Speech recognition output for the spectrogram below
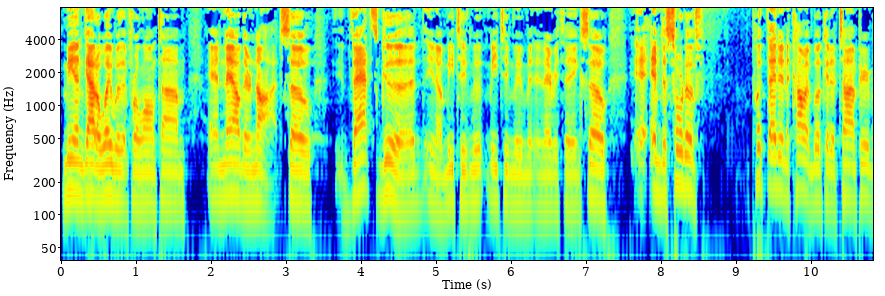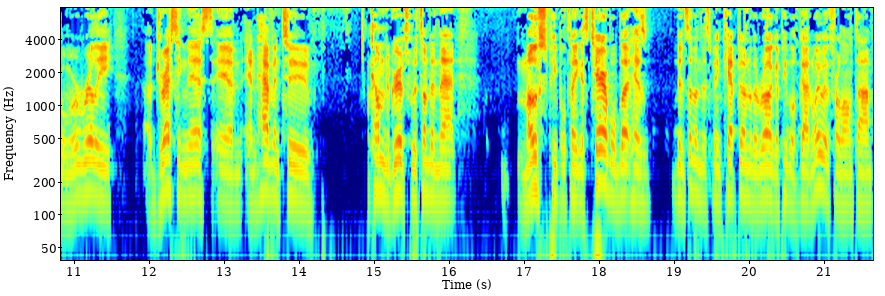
men, got away with it for a long time, and now they're not. So that's good. You know, Me Too, Me Too movement, and everything. So, and to sort of put that in a comic book at a time period when we're really addressing this and and having to come to grips with something that most people think is terrible, but has been something that's been kept under the rug and people have gotten away with for a long time.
